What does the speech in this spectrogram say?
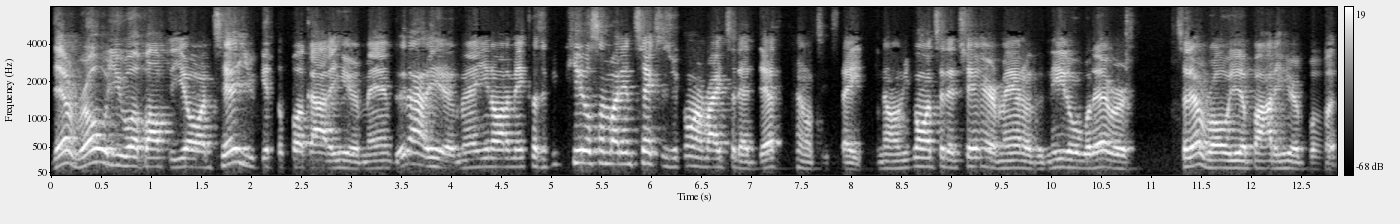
They'll roll you up off the yard until you get the fuck out of here, man. Get out of here, man. You know what I mean? Because if you kill somebody in Texas, you're going right to that death penalty state. You know, you're going to the chair, man, or the needle, whatever. So they'll roll you up out of here. But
